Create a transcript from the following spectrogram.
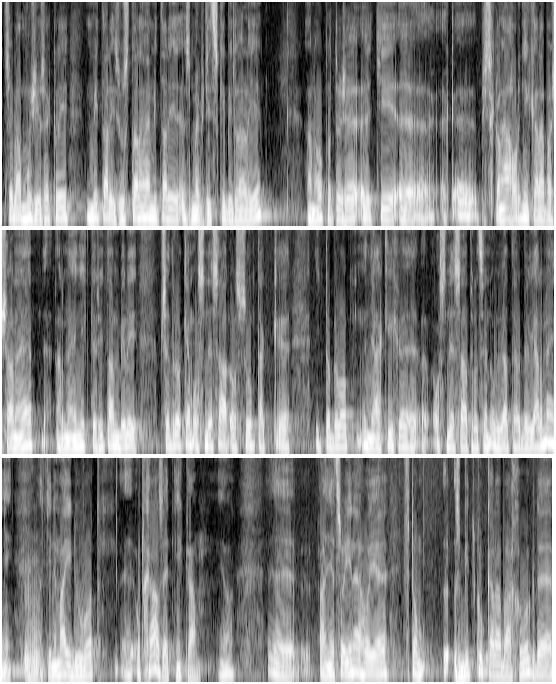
třeba muži řekli, my tady zůstaneme, my tady jsme vždycky bydleli, ano, protože eh, ti eh, eh, náhorní karabašané, arméni, kteří tam byli před rokem 88, tak to bylo nějakých 80% obyvatel byli arméni. Mm-hmm. A ti nemají důvod odcházet nikam. Jo. A něco jiného je v tom zbytku Karabachu, kde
